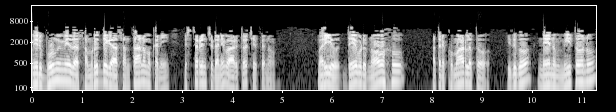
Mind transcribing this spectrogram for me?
మీరు భూమి మీద సమృద్ధిగా సంతానము కని విస్తరించుడని వారితో చెప్పెను. మరియు దేవుడు నోవహు అతని కుమారులతో ఇదిగో నేను మీతోనూ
